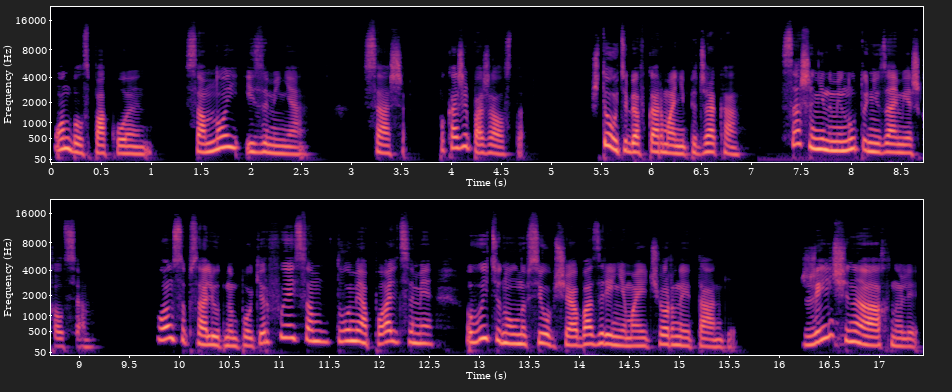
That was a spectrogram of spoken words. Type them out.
Он был спокоен. Со мной и за меня. Саша, покажи, пожалуйста. Что у тебя в кармане пиджака? Саша ни на минуту не замешкался. Он с абсолютным покерфейсом, двумя пальцами, вытянул на всеобщее обозрение мои черные танги. Женщины ахнули.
